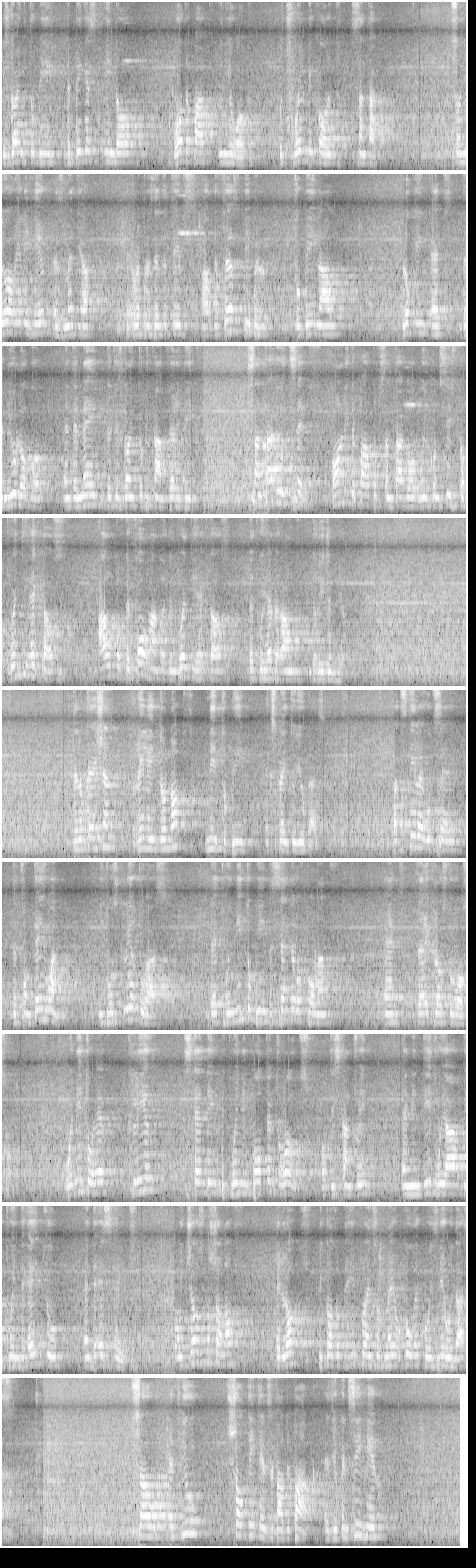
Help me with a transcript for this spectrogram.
is going to be the biggest indoor water park in Europe, which will be called Santago. So you are really here as media representatives, are the first people to be now looking at the new logo and the name that is going to become very big. Santago itself, only the part of Santago will consist of 20 hectares out of the 420 hectares that we have around the region here. The location really do not need to be explained to you guys. But still I would say that from day one, it was clear to us that we need to be in the center of Poland and very close to Warsaw. We need to have clear standing between important roads of this country, and indeed we are between the A2 and the S8. We chose Moshonov a lot because of the influence of Mayor Kurek, who is here with us. So a few short details about the park. As you can see here,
